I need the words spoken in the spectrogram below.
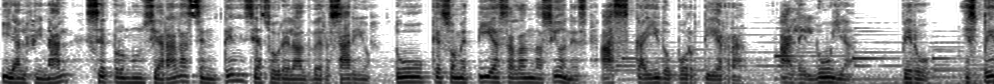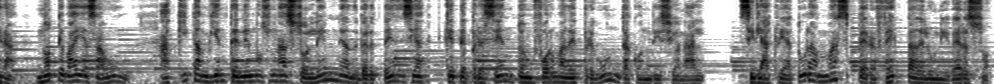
y al final se pronunciará la sentencia sobre el adversario. Tú que sometías a las naciones has caído por tierra. Aleluya. Pero espera, no te vayas aún. Aquí también tenemos una solemne advertencia que te presento en forma de pregunta condicional. Si la criatura más perfecta del universo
